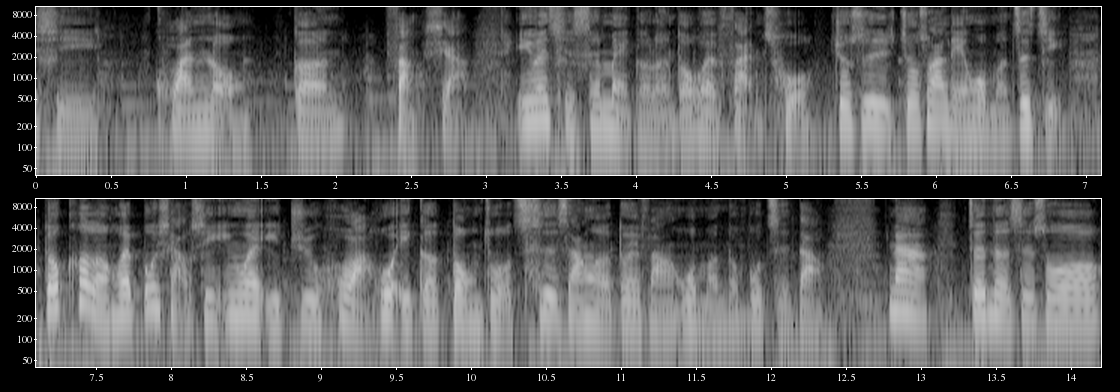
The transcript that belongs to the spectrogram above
习宽容跟放下，因为其实每个人都会犯错，就是就算连我们自己都可能会不小心，因为一句话或一个动作刺伤了对方，我们都不知道。那真的是说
